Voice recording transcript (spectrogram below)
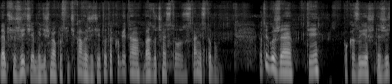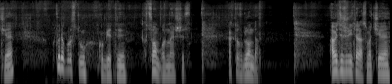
lepsze życie, będziesz miał po prostu ciekawe życie, to ta kobieta bardzo często zostanie z tobą. Dlatego, że ty pokazujesz te życie, które po prostu kobiety chcą od mężczyzn. Jak to wygląda? A więc jeżeli teraz macie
